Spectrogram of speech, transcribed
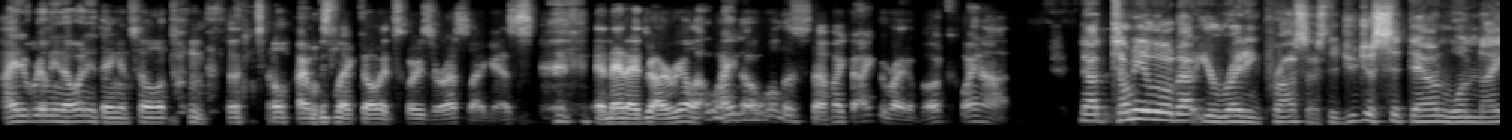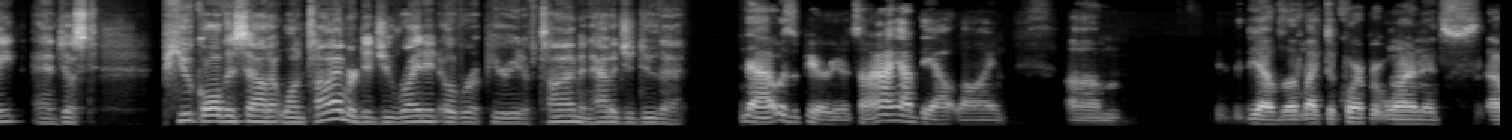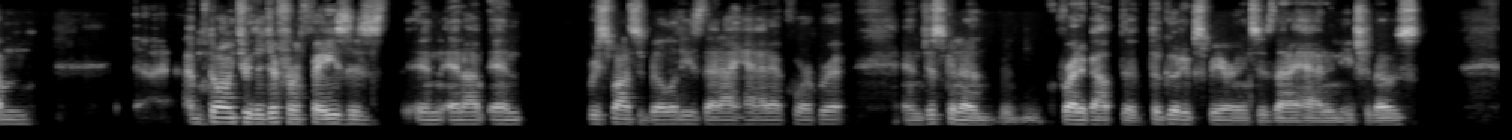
I didn't really know anything until until I was let go at Toys R Us, I guess. And then I, I realized, oh, I know all this stuff. I, I could write a book. Why not? Now, tell me a little about your writing process. Did you just sit down one night and just puke all this out at one time, or did you write it over a period of time? And how did you do that? No, it was a period of time. I have the outline. Um, yeah, like the corporate one, it's um, I'm going through the different phases and and I'm and responsibilities that I had at corporate, and just gonna write about the the good experiences that I had in each of those.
